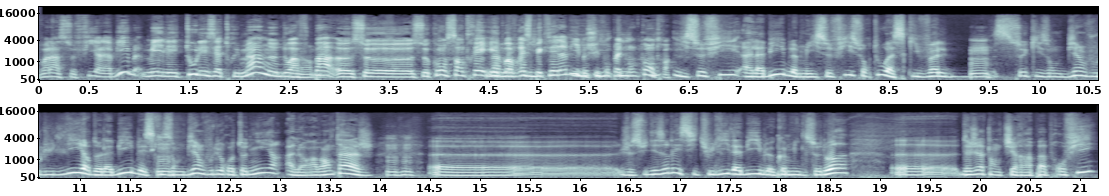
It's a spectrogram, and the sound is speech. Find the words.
voilà, se fient à la Bible, mais les, tous les êtres humains ne doivent Non, mais- pas euh, se, se concentrer et doivent respecter il- la Bible. il- je suis complètement il- contre. Il, il se fie à la Bible, mais il se fie surtout à ce qu'ils veulent, Mm. ceux qu'ils ont bien voulu lire de la Bible et ce qu'ils Mm. ont bien voulu retenir à leur avantage. Mhm. Euh, je suis désolé, si tu lis la Bible comme il se doit, euh, déjà t'en tireras pas profit.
